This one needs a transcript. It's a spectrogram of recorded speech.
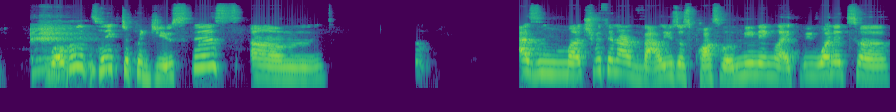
what would it take to produce this? Um, as much within our values as possible meaning like we wanted to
